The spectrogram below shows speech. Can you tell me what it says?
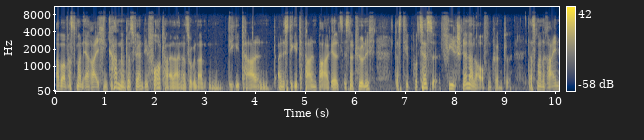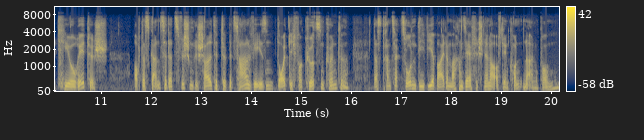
Aber was man erreichen kann, und das wären die Vorteile einer sogenannten digitalen, eines digitalen Bargelds, ist natürlich, dass die Prozesse viel schneller laufen könnte, dass man rein theoretisch auch das ganze dazwischen geschaltete Bezahlwesen deutlich verkürzen könnte, dass Transaktionen, die wir beide machen, sehr viel schneller auf den Konten ankommen.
